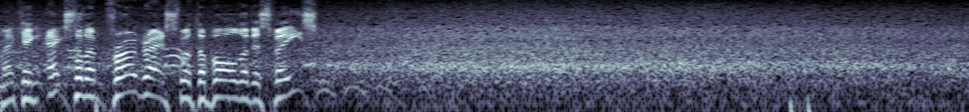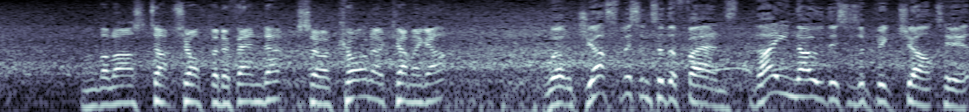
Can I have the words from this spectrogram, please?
Making excellent progress with the ball at his feet. And the last touch off the defender, so a corner coming up. Well, just listen to the fans. They know this is a big chance here.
